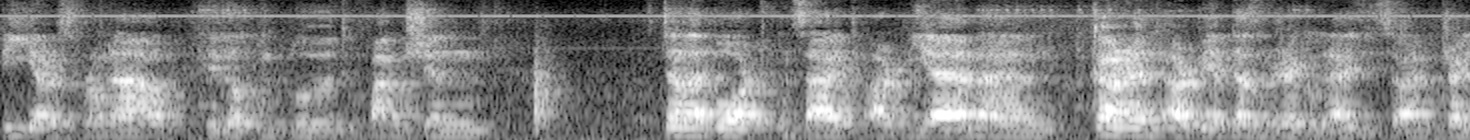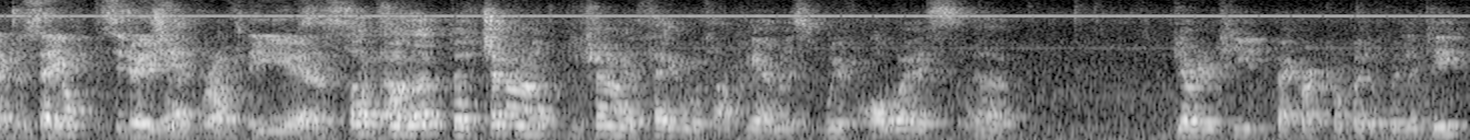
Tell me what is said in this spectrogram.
three years from now we will include function teleport inside RPM and current RPM doesn't recognize it. So I'm trying to save situation Yeah. from three years So, from so now. the, the general, the general thing with RPM is we've always uh, guaranteed backward compatibility,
